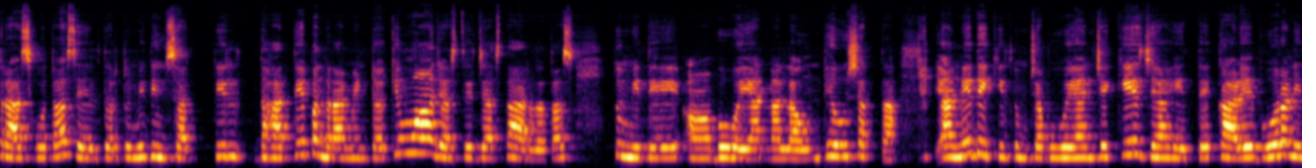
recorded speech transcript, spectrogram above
त्रास होत असेल तर तुम्ही दिवसात दिवसातील दहा ते पंधरा मिनटं किंवा जास्तीत जास्त अर्धा तास तुम्ही ते भुवयांना लावून ठेवू शकता. याने देखील तुमच्या भुवयांचे केस जे आहेत ते काळे भोर आणि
